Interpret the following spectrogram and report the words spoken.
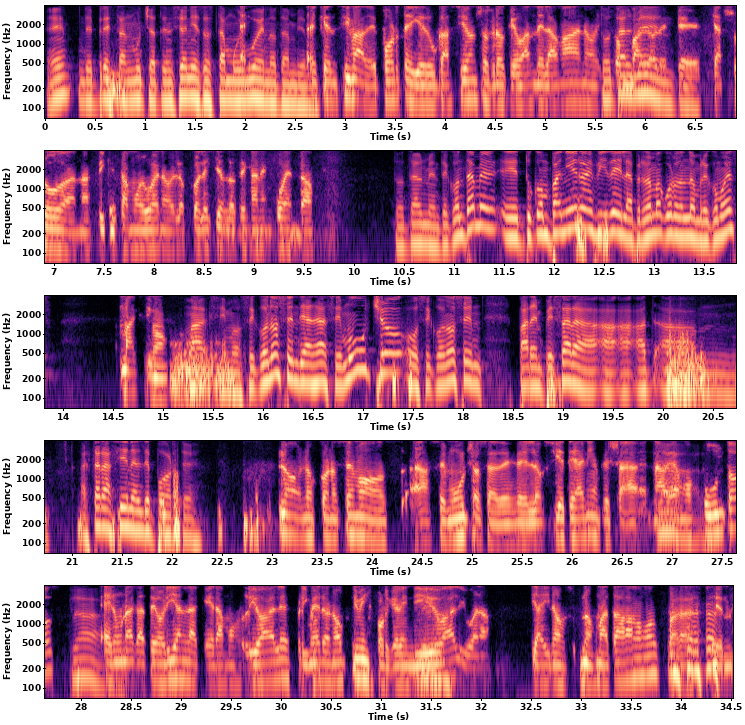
¿eh? Le prestan mucha atención y eso está muy eh, bueno también. Es que encima deporte y educación yo creo que van de la mano y son valores que, ayudan, así que está muy bueno que los colegios lo tengan en cuenta. Totalmente. Contame, tu compañero es Videla, pero no me acuerdo el nombre, ¿cómo es? Máximo. Máximo. ¿Se conocen desde hace mucho o se conocen para empezar a, estar así en el deporte? No, nos conocemos hace mucho, o sea, desde los siete años que ya navegamos juntos, en una categoría en la que éramos rivales, primero en Optimis porque era individual y bueno, y ahí nos, nos matábamos para quién,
